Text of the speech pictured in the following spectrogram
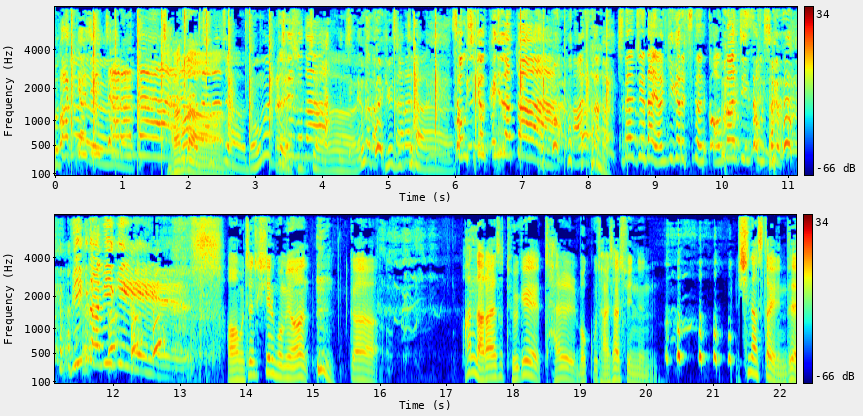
박효신 잘한다! 아, 진짜 너무했다, 최고다. 최고다. 이거 잘한다. 진짜. 성시경 큰일 났다! 아싸. 지난주에 나 연기 가르치던 건반진 성시경. 위기다, 위기! 아, 문천식 씨는 보면, 그니까, 한 나라에서 되게 잘 먹고 잘 살 수 있는 신화 스타일인데,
